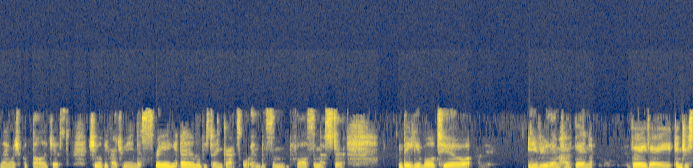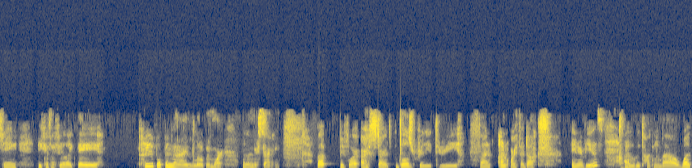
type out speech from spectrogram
language pathologist. She will be graduating this spring and will be starting grad school in the fall semester. Being able to interview them have been very, very interesting because I feel like they kind of open my eyes a little bit more and understanding. But before I start those really three fun, unorthodox interviews, I will be talking about what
